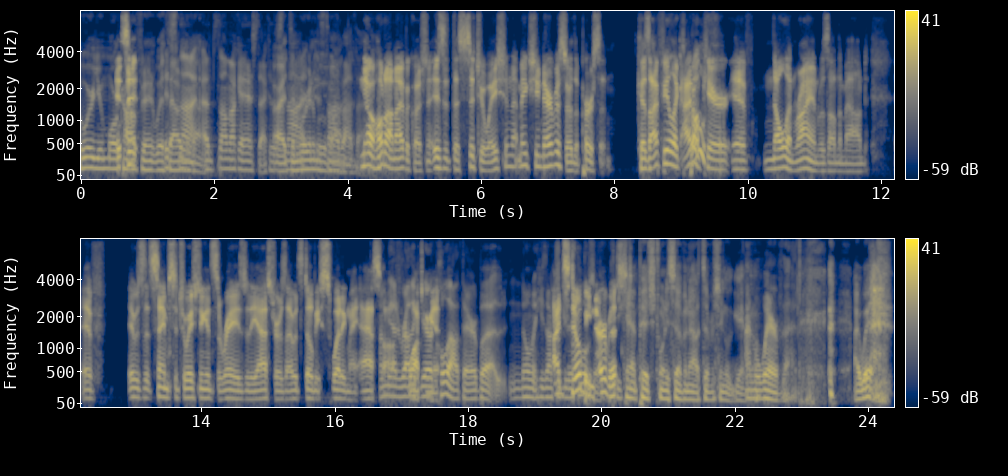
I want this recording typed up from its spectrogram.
Who are you more Is it- confident with It's not. the I'm, mound? I'm not going to answer that because All right, then we're gonna move on about then. that. No, hold on. I have a question. Is it the situation that makes you nervous or the person? Because I feel like I don't care if Nolan Ryan was on the mound. If it was the same situation against the Rays or the Astros, I would still be sweating my ass I mean, off. I'd rather watching Garrett it. Cole out there, but no, he's not. I'd be still be nervous. He can't pitch 27 outs every single game. I'm though. aware of that. I wish,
